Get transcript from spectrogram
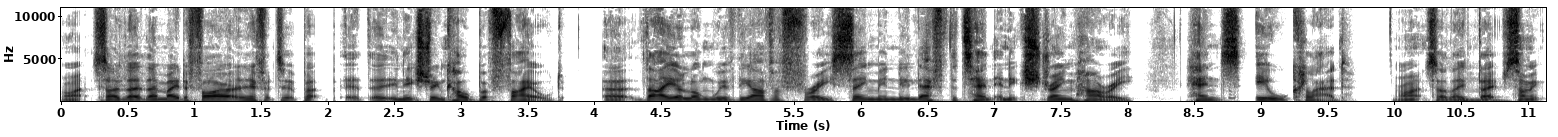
right. So they, they made a fire in effort to, but uh, in extreme cold, but failed. Uh, they, along with the other three, seemingly left the tent in extreme hurry, hence ill clad. Right. So they, they something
